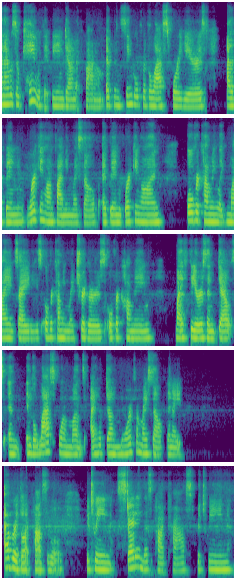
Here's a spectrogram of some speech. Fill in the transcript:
And I was okay with it being down at the bottom. I've been single for the last four years. I've been working on finding myself. I've been working on overcoming like my anxieties, overcoming my triggers, overcoming my fears and doubts. And in the last four months, I have done more for myself than I ever thought possible between starting this podcast, between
